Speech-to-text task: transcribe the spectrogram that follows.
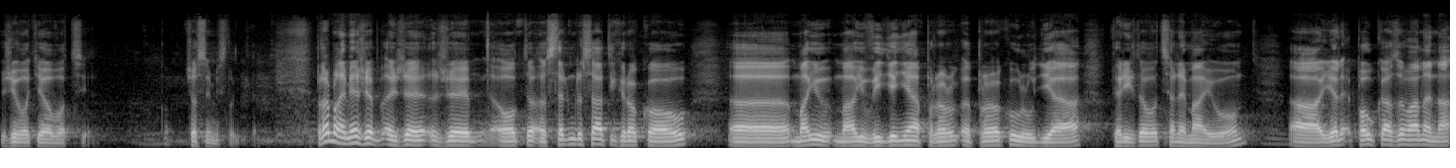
životě ovocie. Co si myslíte? Problém je, že, že, že od 70. rokov uh, mají, mají vidění a prorokují ľudia, kteří to ovoce nemají je poukazované na,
